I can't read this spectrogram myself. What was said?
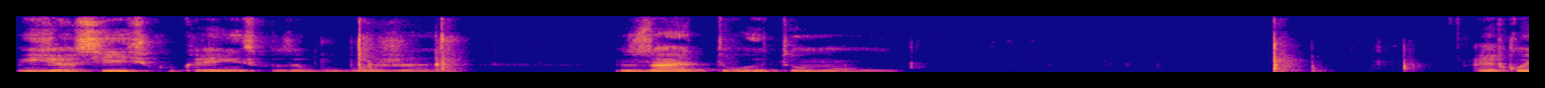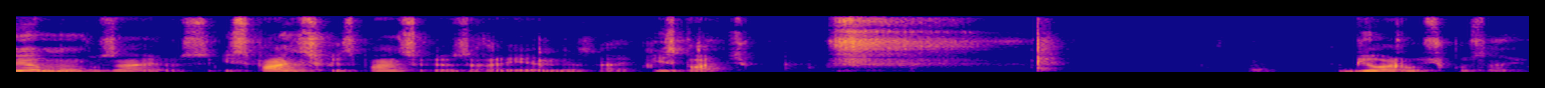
І російську, українську забув, боже. Знаю ту і ту мову. А яку я мову знаю? Іспанську, іспанську взагалі я не знаю. Іспанську. Білоруську знаю.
